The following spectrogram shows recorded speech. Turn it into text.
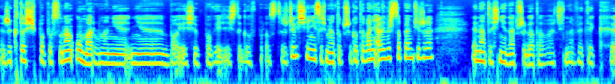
że ktoś po prostu nam umarł. No nie, nie boję się powiedzieć tego wprost. Rzeczywiście nie jesteśmy na to przygotowani, ale wiesz co, powiem ci, że na to się nie da przygotować. Nawet jak e,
